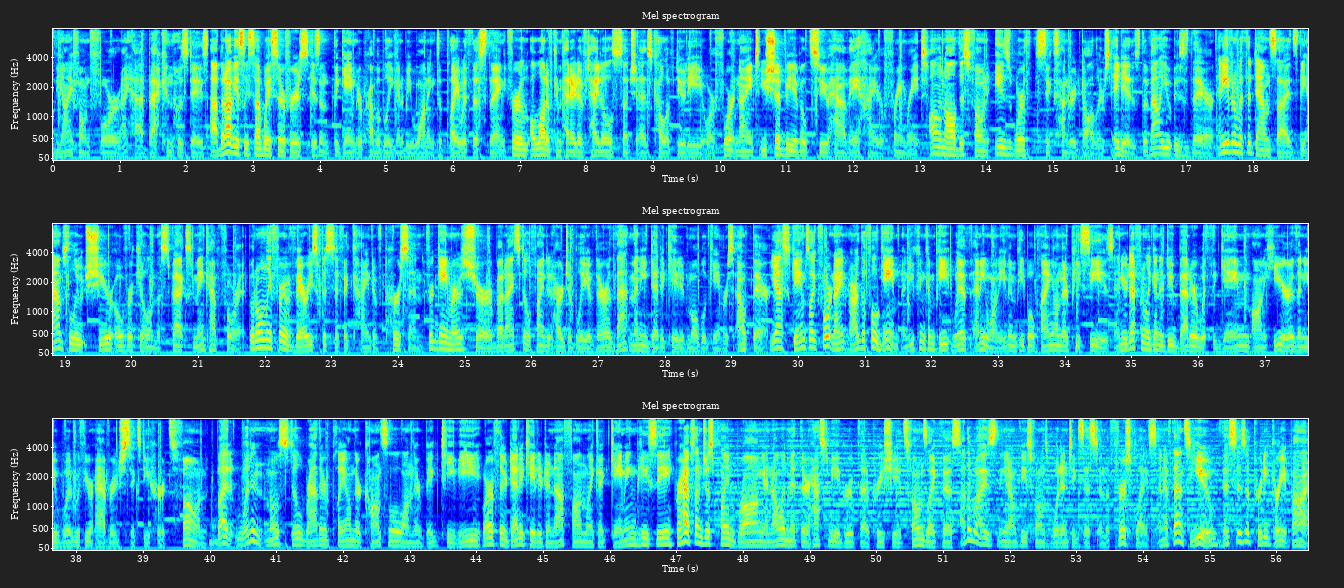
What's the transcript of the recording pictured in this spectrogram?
the iPhone 4 I had back in those days. Uh, but obviously Subway Surfers isn't the game you're probably going to be wanting to play with this thing. For a lot of competitive titles such as Call of Duty or Fortnite, you should be able to have a higher frame rate. All in all, this phone is worth $600. It is, the value is there. And even with the downsides, the absolute sheer overkill in the specs make up for it, but only for a very specific kind of person. For gamers, sure, but I still find it hard to believe there are that many dedicated mobile gamers out there. Yes, games like Fortnite are the full game, and you can compete with anyone, even people playing on their PCs, and you're definitely going to do better with the game on here than you would with your average 60 Hz phone. But wouldn't most still rather play on their console on their big TV, or if they're dedicated enough on like a gaming PC? Perhaps I'm just plain wrong, and I'll admit there has to be a group that appreciates phones like this, otherwise, you know, these phones wouldn't exist in the first place. And if that's you, this is a pretty great buy.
